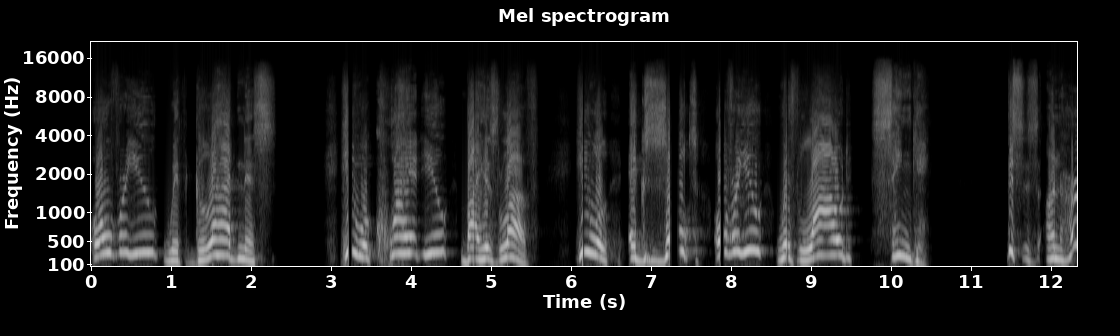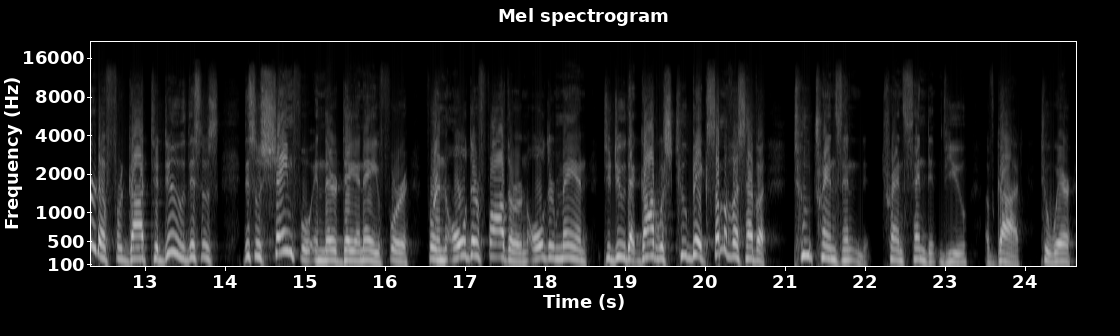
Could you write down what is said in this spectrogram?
over you with gladness. He will quiet you by his love. He will exult over you with loud singing. This is unheard of for God to do. This was, this was shameful in their day and age for, for an older father, an older man to do that. God was too big. Some of us have a too transcendent, transcendent view of God to where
